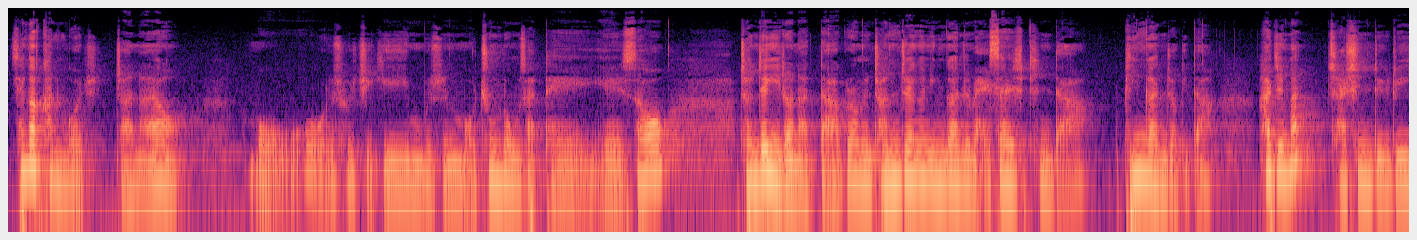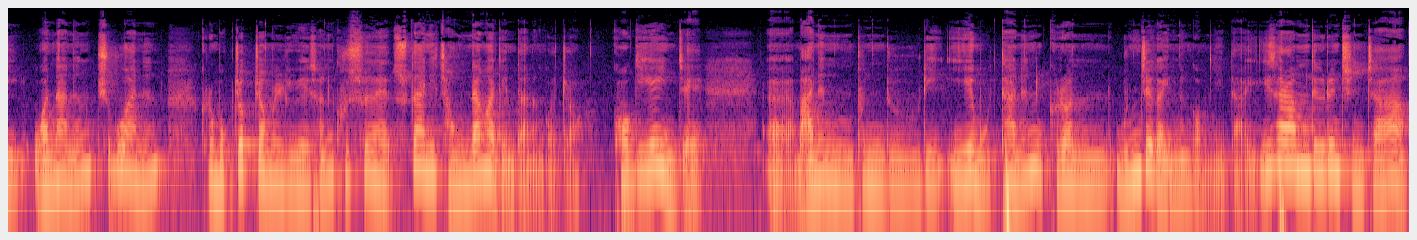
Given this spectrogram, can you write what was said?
생각하는 거잖아요. 뭐 솔직히 무슨 뭐 중동 사태에서 전쟁이 일어났다. 그러면 전쟁은 인간을 말살시킨다. 빈간적이다. 하지만 자신들이 원하는 추구하는 그런 목적점을 위해서는 그 수단이 정당화된다는 거죠. 거기에 이제 많은 분들이 이해 못하는 그런 문제가 있는 겁니다. 이 사람들은 진짜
